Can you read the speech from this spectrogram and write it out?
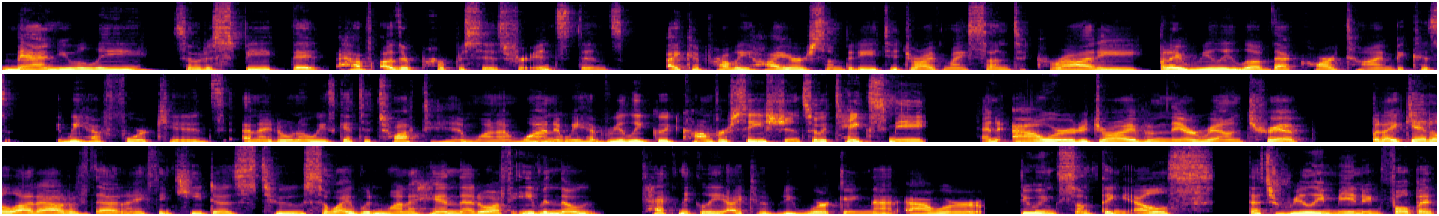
manually, so to speak, that have other purposes. For instance, I could probably hire somebody to drive my son to karate, but I really love that car time because we have four kids and I don't always get to talk to him one on one and we have really good conversation. So it takes me an hour to drive him there round trip, but I get a lot out of that. And I think he does too. So I wouldn't want to hand that off, even though technically I could be working that hour doing something else that's really meaningful. But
